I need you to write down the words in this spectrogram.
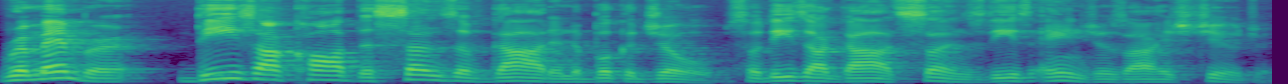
Remember, these are called the sons of God in the book of Job. So these are God's sons. These angels are his children.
